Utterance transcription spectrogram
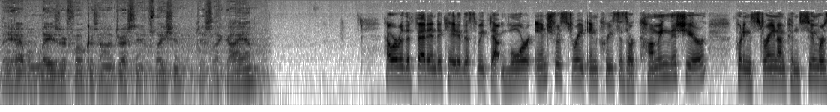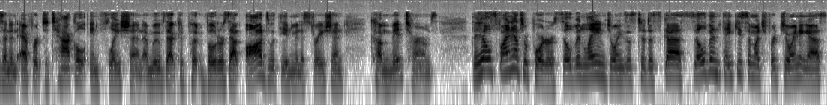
they have a laser focus on addressing inflation, just like I am. However, the Fed indicated this week that more interest rate increases are coming this year, putting strain on consumers in an effort to tackle inflation, a move that could put voters at odds with the administration come midterms. The Hill's finance reporter, Sylvan Lane, joins us to discuss. Sylvan, thank you so much for joining us.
